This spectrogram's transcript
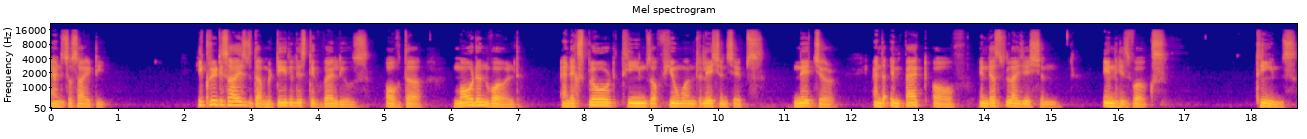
and society. He criticized the materialistic values of the modern world and explored themes of human relationships, nature, and the impact of industrialization in his works. Themes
